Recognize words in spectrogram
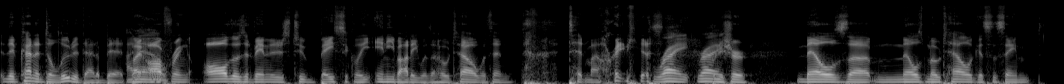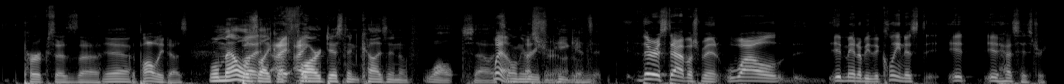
They've kind of diluted that a bit I by know. offering all those advantages to basically anybody with a hotel within ten mile radius. Right. Right, Pretty sure Mel's uh, Mel's Motel gets the same perks as uh, Yeah. the Poly does. Well, Mel is like a I- I- far distant cousin of Walt, so it's Well, the only reason true. he I mean, gets it. their establishment, while it may not be the cleanest, it it has history.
